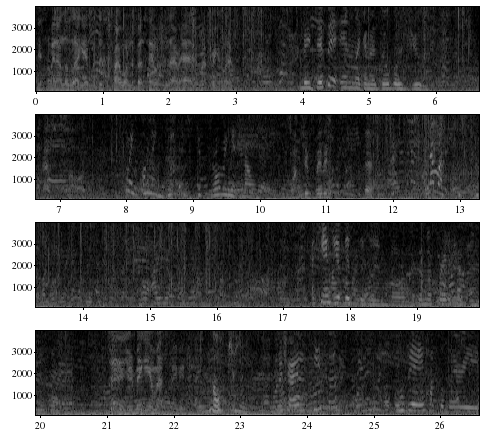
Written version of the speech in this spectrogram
This may not look like it, but this is probably one of the best sandwiches I ever had in my freaking life. They dip it in like an adobo jus. That's solid. Oh my, oh my god, just keep throwing it now. You want chips, baby? Here. I can't give this to him though because I'm afraid it has onions in it. Jaden, you're making a mess, baby. No. Want to try a piece, man? Ube huckleberry.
